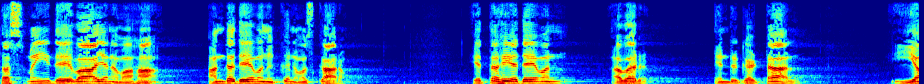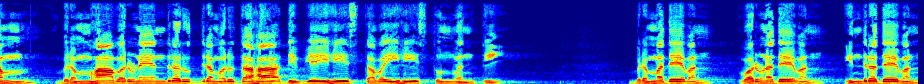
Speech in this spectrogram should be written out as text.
தஸ்மை தேவாய நமஹா அந்த தேவனுக்கு நமஸ்காரம். எத்தகைய தேவன் அவர் என்று கேட்டால் எம் பிரம்மா வருணேந்திர ருத்ர மருதா திவ்யைஹி ஸ்தவைஹி ஸ்துன்வந்தி. பிரம்மதேவன் வருணதேவன் இந்திரதேவன்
